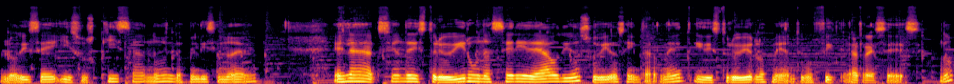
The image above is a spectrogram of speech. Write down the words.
lo dice Isusquiza, ¿no? En el 2019 es la acción de distribuir una serie de audios subidos a internet y distribuirlos mediante un feed RSS, ¿no?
